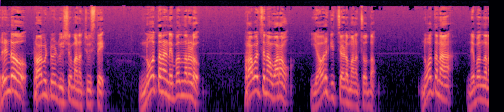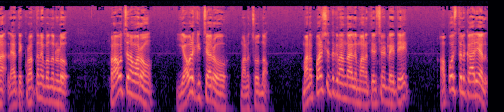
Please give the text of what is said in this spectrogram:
రెండో ప్రాముఖ్యమైన విషయం మనం చూస్తే నూతన నిబంధనలో ప్రవచన వరం ఎవరికి ఇచ్చాడో మనం చూద్దాం. నూతన నిబంధన లేకపోతే క్రొత్త నిబంధనలో ప్రవచన వరం ఎవరికి ఇచ్చారో మనం చూద్దాం. మన పరిశుద్ధ గ్రంథాలను మనం తెలిసినట్లయితే అపోస్తుల కార్యాలు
